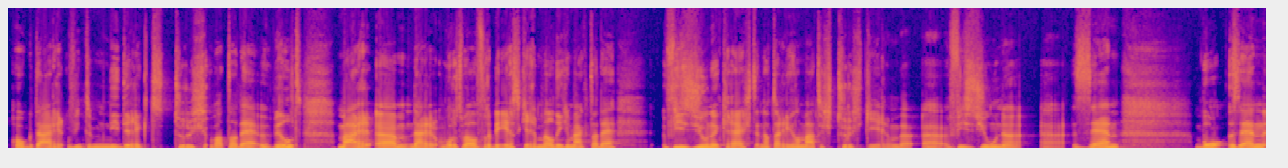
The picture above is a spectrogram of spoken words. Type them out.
Ook daar vindt hem niet direct terug wat dat hij wilt. Maar um, daar wordt wel voor de eerste keer melding gemaakt dat hij visioenen krijgt en dat er regelmatig terugkerende visioenen zijn. Bon, zijn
